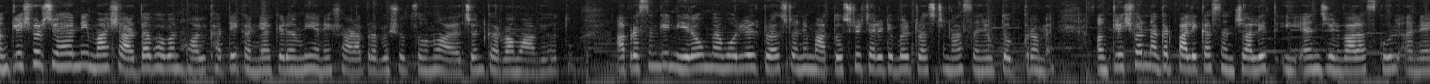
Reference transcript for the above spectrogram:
અંકલેશ્વર શહેરની માં શારદા ભવન હોલ ખાતે કન્યા કેળવણી અને શાળા પ્રવેશોત્સવનું આયોજન કરવામાં આવ્યું હતું. આ પ્રસંગે નીરવ મેમોરિયલ ટ્રસ્ટ અને માતોશ્રી ચેરિટેબલ ટ્રસ્ટના સંયુક્ત ઉપક્રમે અંકલેશ્વર નગરપાલિકા સંચાલિત ઈએન જીનવાલા સ્કૂલ અને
